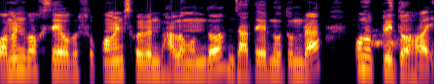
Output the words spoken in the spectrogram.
কমেন্ট বক্সে অবশ্য কমেন্টস করবেন ভালো মন্দ, যাতে নতুনরা অনুপ্রীত হয়।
